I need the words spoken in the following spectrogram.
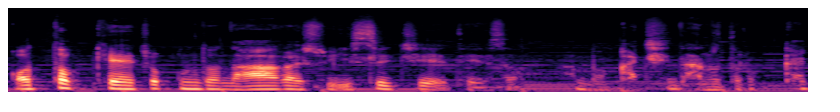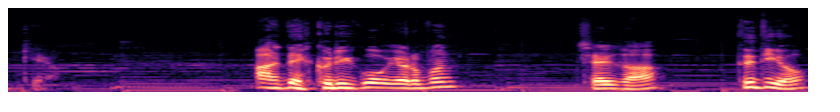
어떻게 조금 더 나아갈 수 있을지에 대해서 한번 같이 나누도록 할게요. 아, 네, 그리고 여러분 제가 드디어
